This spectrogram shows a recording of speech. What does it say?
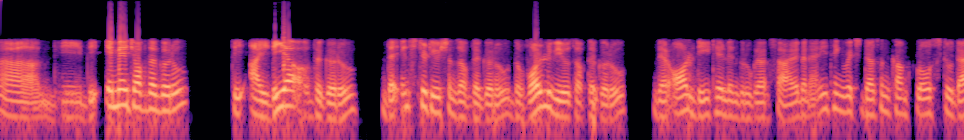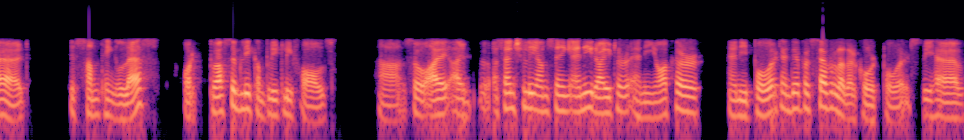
uh, the the image of the Guru, the idea of the Guru, the institutions of the Guru, the worldviews of the Guru, they're all detailed in Guru Granth Sahib, and anything which doesn't come close to that is something less or possibly completely false. Uh, so I, I essentially I'm saying any writer, any author, any poet, and there were several other court poets. We have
